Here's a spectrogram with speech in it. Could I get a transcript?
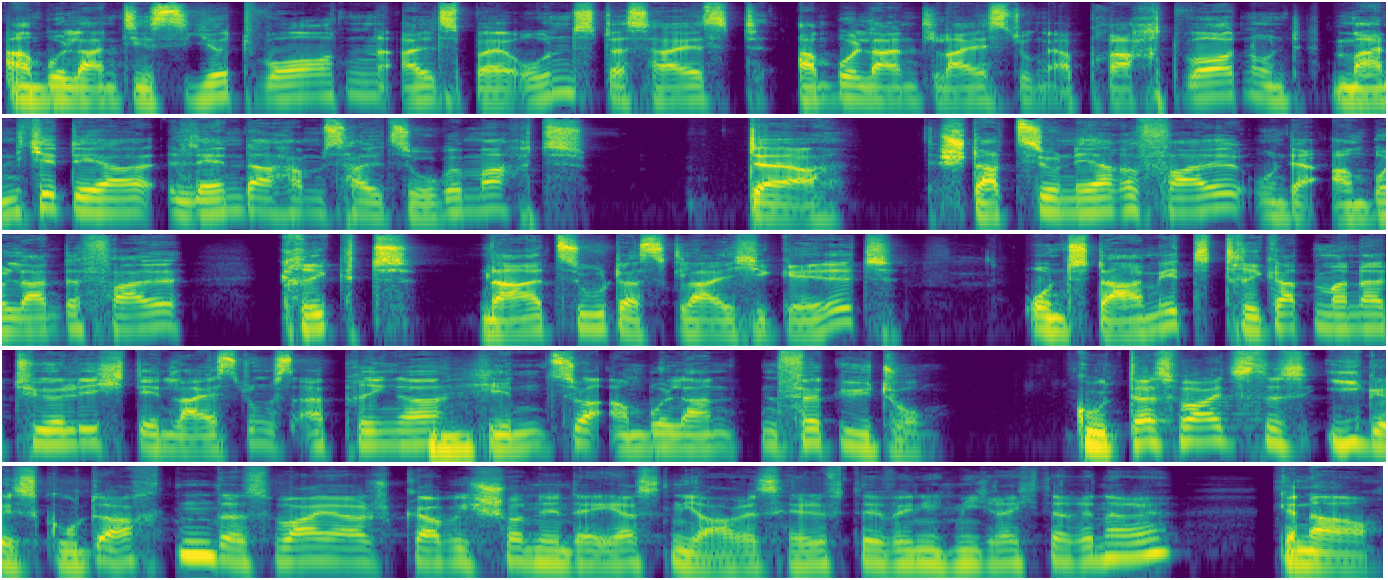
ambulantisiert worden als bei uns. Das heißt, ambulant Leistung erbracht worden. Und manche der Länder haben es halt so gemacht, der stationäre Fall und der ambulante Fall kriegt nahezu das gleiche Geld. Und damit triggert man natürlich den Leistungsabbringer mhm. hin zur ambulanten Vergütung. Gut, das war jetzt das IGES-Gutachten. Das war ja, glaube ich, schon in der ersten Jahreshälfte, wenn ich mich recht erinnere. Genau.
